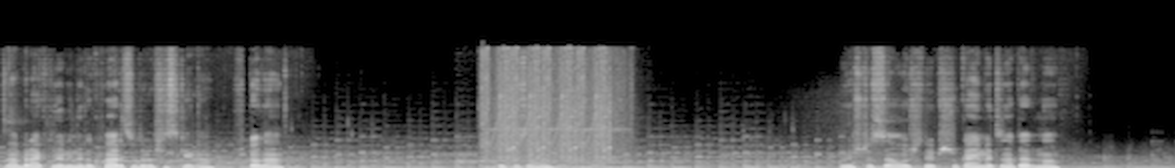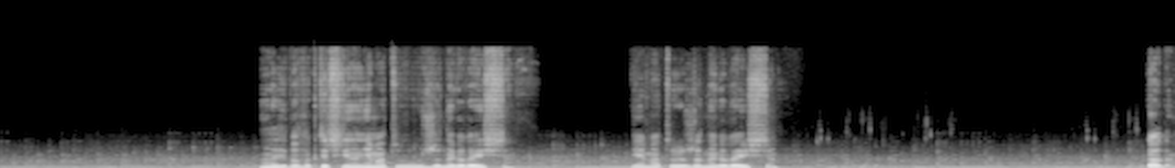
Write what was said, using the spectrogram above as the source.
Zabraknie nam jednego kwarcu tego wszystkiego. Szkoda. Jeszcze są. Tu jeszcze są, już sobie przeszukajmy to na pewno. Ale chyba faktycznie, no nie ma tu żadnego wejścia. Nie ma tu już żadnego wejścia. Szkoda.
